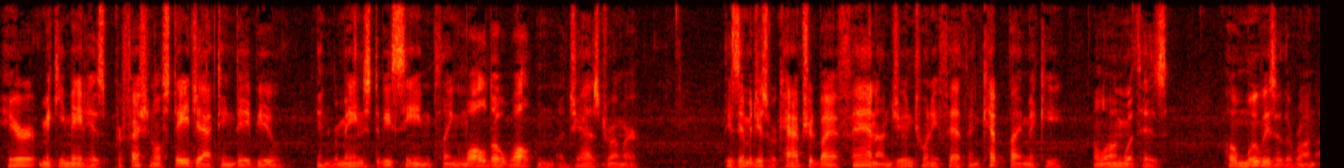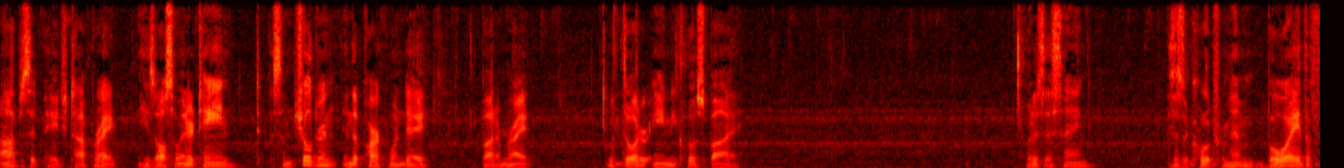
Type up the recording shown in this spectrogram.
Here, Mickey made his professional stage acting debut in Remains to Be Seen, playing Waldo Walton, a jazz drummer. These images were captured by a fan on June 25th and kept by Mickey, along with his home movies of the run, opposite page top right. He's also entertained some children in the park one day, bottom right, with daughter Amy close by. What is this saying? This is a quote from him. Boy, the f-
